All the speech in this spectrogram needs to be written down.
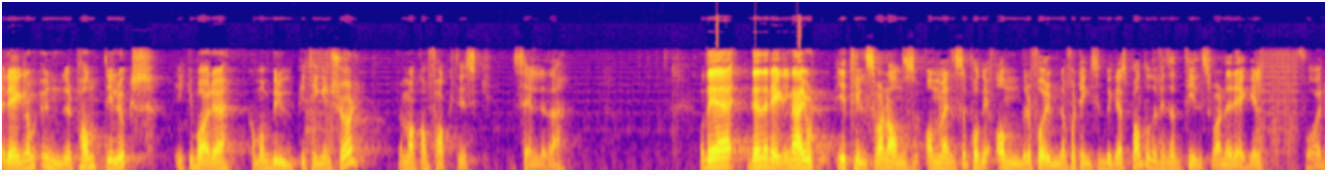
regelen om underpant de luxe. Ikke bare kan man bruke tingen sjøl, men man kan faktisk selge det. Og det, Den regelen er gjort i tilsvarende anvendelse på de andre formene for ting som begrepspant, og det finnes en tilsvarende regel for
